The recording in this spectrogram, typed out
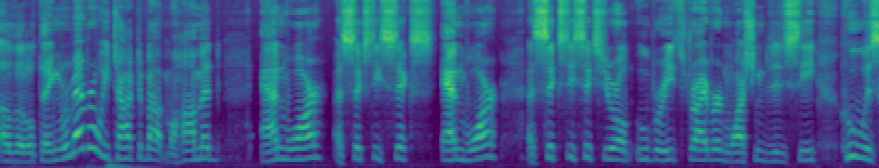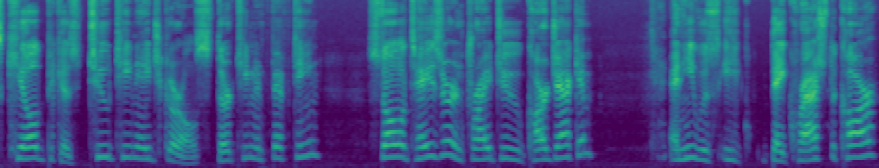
a little thing. Remember we talked about Muhammad Anwar, a 66 Anwar, a 66 year old Uber Eats driver in Washington D.C., who was killed because two teenage girls, 13 and 15, stole a taser and tried to carjack him. And he was he they crashed the car.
